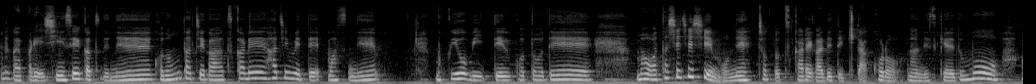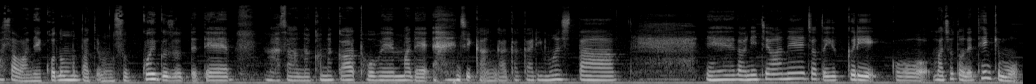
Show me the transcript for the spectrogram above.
なんかやっぱり新生活でね子どもたちが疲れ始めてますね。木曜日っていうことで、まあ、私自身もねちょっと疲れが出てきた頃なんですけれども朝はね子どもたちもすっごいぐずってて、まあ、さなかなか登園まで 時間がかかりました。で土日はねちょっとゆっくりこう、まあ、ちょっとね天気も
